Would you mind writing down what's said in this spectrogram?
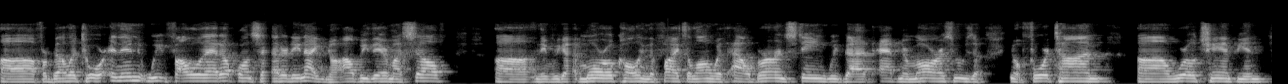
uh, for Bellator, and then we follow that up on Saturday night. You know, I'll be there myself. Uh, and then we got Mauro calling the fights along with Al Bernstein. We've got Abner Mares, who's a you know four-time uh, world champion.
